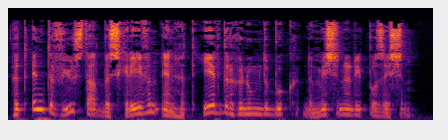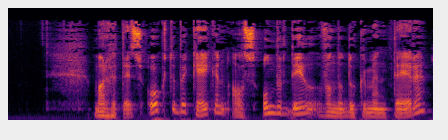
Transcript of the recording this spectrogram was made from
Het interview staat beschreven in het eerder genoemde boek The Missionary Position. Maar het is ook te bekijken als onderdeel van de documentaire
